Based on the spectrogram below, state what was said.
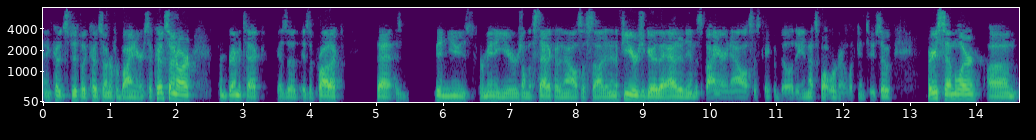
and code specifically Code Sonar for binary. So Code Sonar from Gramatek is a is a product that has been used for many years on the static code analysis side. And then a few years ago, they added in this binary analysis capability, and that's what we're going to look into. So very similar um,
